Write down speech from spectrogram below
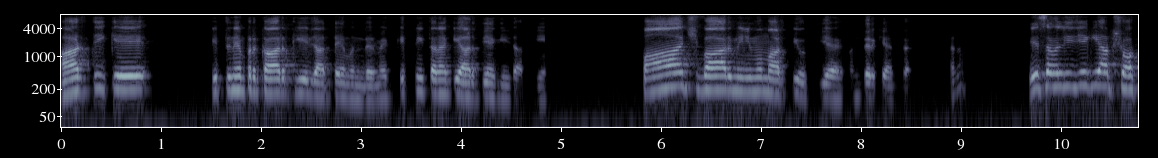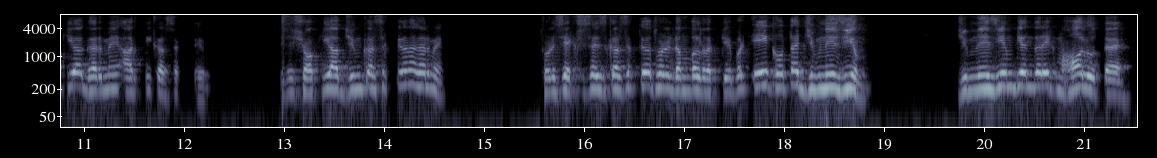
आरती के कितने प्रकार किए जाते हैं मंदिर में? कितनी तरह की आरतियाँ की जाती हैं? पाँच बार मिनिमम आरती होती है मंदिर के अंदर, है ना? ये समझ लीजिए कि आप शौकिया घर में आरती कर सकते हो। जैसे शौकिया आप जिम कर सकते हो ना घर में? थोड़ी सी एक्सरसाइज कर सकते हो, थोड़े डंबल रख के बट एक होता है जिम्नेजियम जिम्नेजियम के अंदर एक माहौल होता है।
